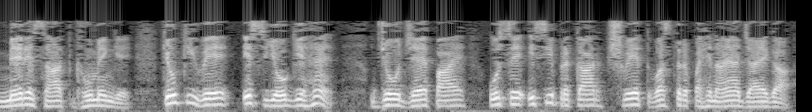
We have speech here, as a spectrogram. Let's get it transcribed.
मेरे साथ घूमेंगे, क्योंकि वे इस योग्य हैं। जो जय पाए, उसे इसी प्रकार श्वेत वस्त्र पहनाया जाएगा,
